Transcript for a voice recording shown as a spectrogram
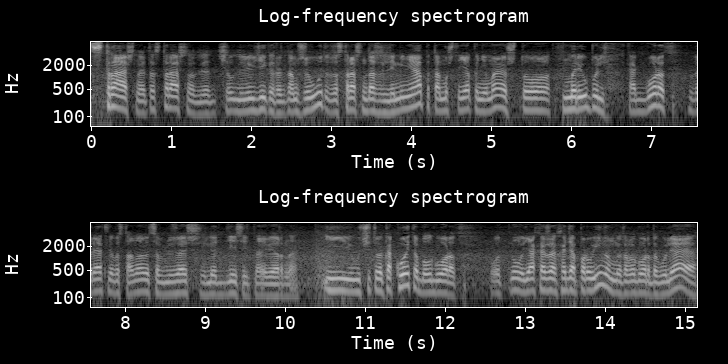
Страшно, это страшно для, для людей, которые там живут, это страшно даже для меня, потому что я понимаю, что Мариуполь как город вряд ли восстановится в ближайшие лет 10, наверное. И учитывая, какой это был город, вот, ну, я ходя, ходя по руинам этого города гуляя,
